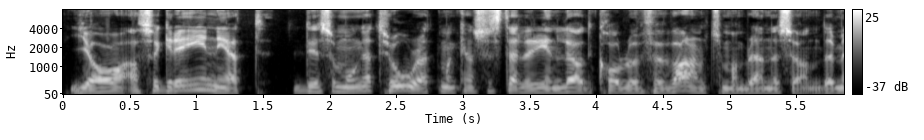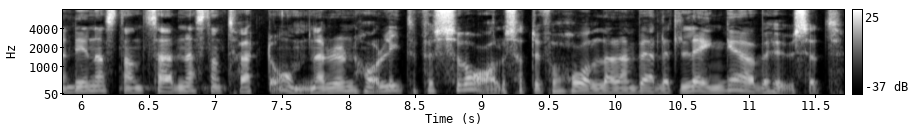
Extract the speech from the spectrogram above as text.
Ja, alltså grejen är att det är så många tror att man kanske ställer in lödkolven för varmt så man bränner sönder. Men det är nästan, så här, nästan tvärtom. När du den har lite för sval så att du får hålla den väldigt länge över huset.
